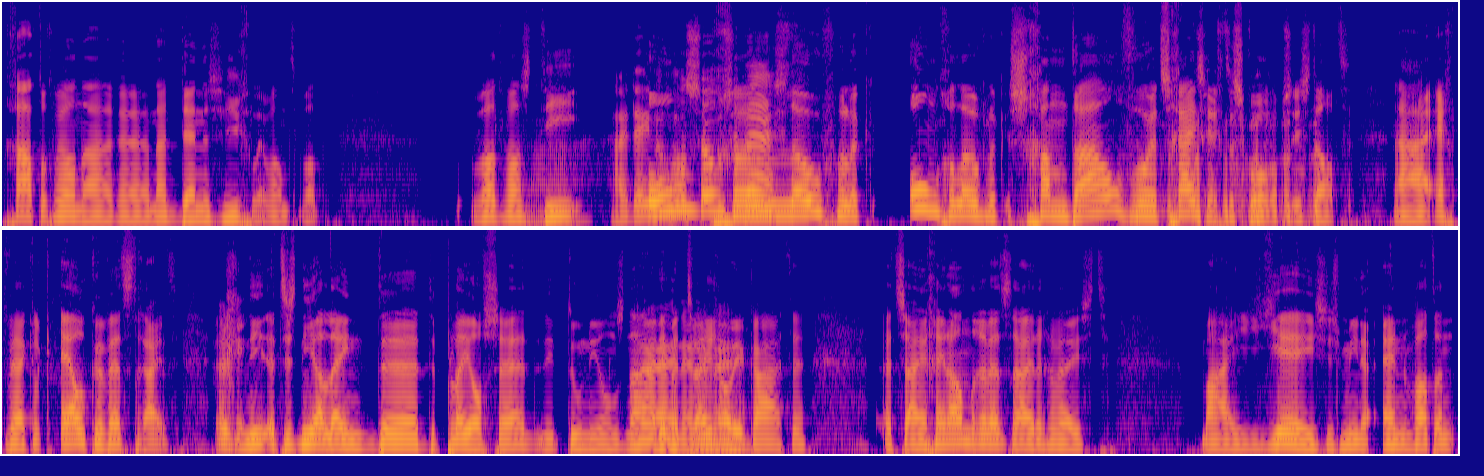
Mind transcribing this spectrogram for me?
gaat toch wel naar, eh, naar Dennis Hiegler. Want wat, wat was die Ah, hij deed ongelooflijk, ongelooflijk schandaal voor het scheidsrechterskorps is dat. Nou, echt werkelijk elke wedstrijd. Het, niet, het is niet alleen de, de play-offs, hè, die, toen hij ons naarde Nee, met nee, twee nee, rode kaarten. Het zijn geen andere wedstrijden geweest. Maar jezus mina. En wat een,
